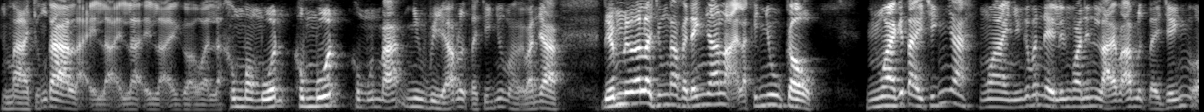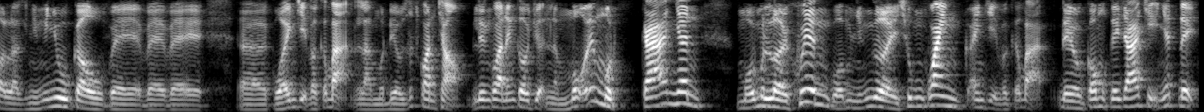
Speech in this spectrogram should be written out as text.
mà chúng ta lại lại lại lại gọi là không mong muốn không muốn không muốn bán. Nhưng vì áp lực tài chính chúng ta phải bán ra. Điểm nữa là chúng ta phải đánh giá lại là cái nhu cầu. Ngoài cái tài chính ra ngoài những cái vấn đề liên quan đến lãi và áp lực tài chính hoặc là những cái nhu cầu về về về uh, của anh chị và các bạn là một điều rất quan trọng. Liên quan đến câu chuyện là mỗi một cá nhân mỗi một lời khuyên của những người xung quanh anh chị và các bạn đều có một cái giá trị nhất định.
